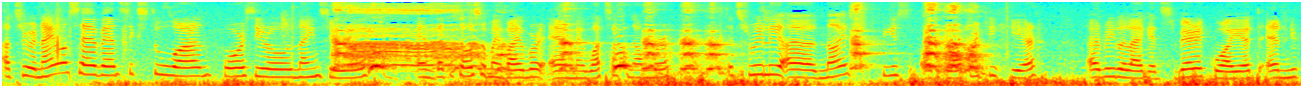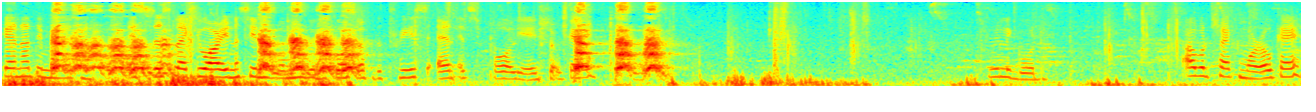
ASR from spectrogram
at 0917-621-4090 and that is also my Viber and my WhatsApp number. It's really a nice piece of property here. I really like it. It's very quiet and you cannot imagine. It's just like you are in a scene of a movie because of the trees and its foliage, okay? It's really good I will check more okay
